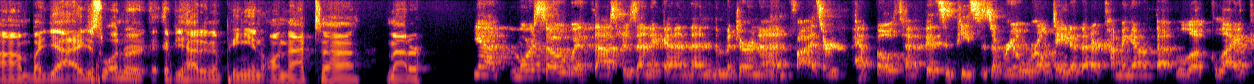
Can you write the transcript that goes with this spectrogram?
Um, but yeah, I just wonder if you had an opinion on that uh, matter. Yeah, more so with AstraZeneca and then the Moderna and Pfizer have both have bits and pieces of real world data that are coming out that look like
